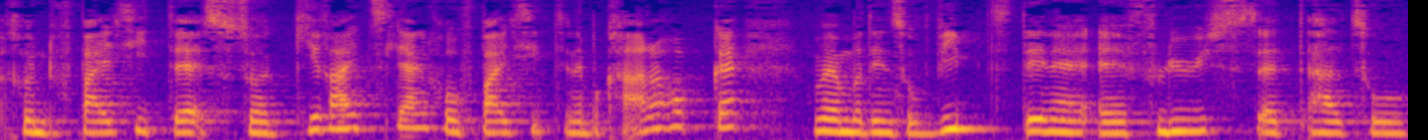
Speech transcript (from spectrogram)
auf beiden Seiten so ein Gereizchen auf beiden Seiten neben hocken und wenn man den so wippt, dann äh, fließt halt so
